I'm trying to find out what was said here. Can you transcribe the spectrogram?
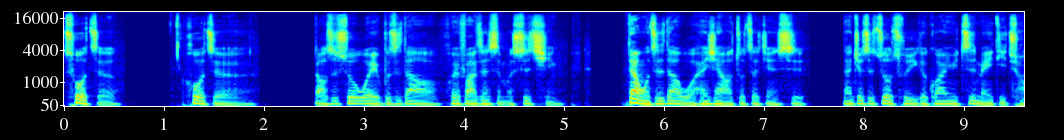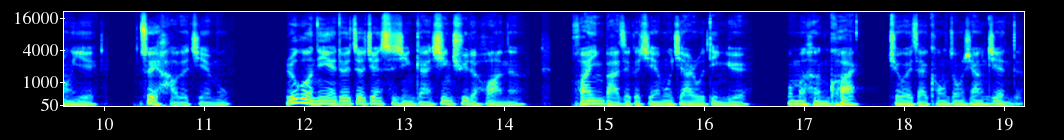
挫折，或者老实说，我也不知道会发生什么事情。但我知道我很想要做这件事，那就是做出一个关于自媒体创业最好的节目。如果你也对这件事情感兴趣的话呢，欢迎把这个节目加入订阅，我们很快就会在空中相见的。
